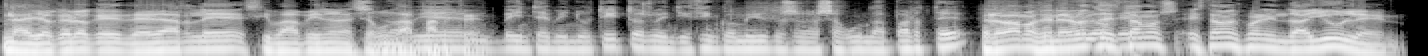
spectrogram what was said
No, yo creo que de darle si va bien en la segunda va bien, parte. 20 minutitos, 25 minutos en la segunda parte. Pero vamos, en el Yo 11 creo que- estamos, estamos poniendo a Julen,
